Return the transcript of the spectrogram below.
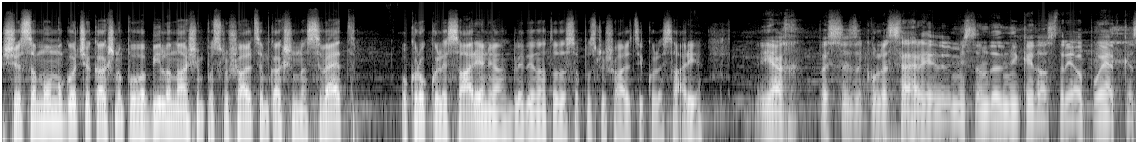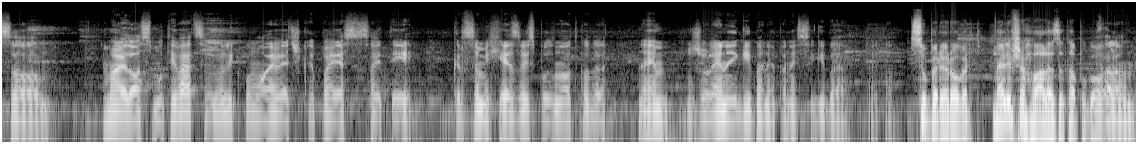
Še samo mogoče kakšno povabilo našim poslušalcem, kakšen nasvet okrog kolesarjenja, glede na to, da so poslušalci kolesarji. Ja, pa se za kolesarje mislim, da ni kaj dosti treba povedati, ker so, imajo dosti motivacije, veliko po moje več, kot pa jaz, vsaj te, ker sem jih jaz zdaj spoznal. Tako da, ne vem, življenje je gibanje, pa naj se gibajo. to je to. Super, je, Robert. Najlepša hvala za ta pogovor. Hvala vam.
